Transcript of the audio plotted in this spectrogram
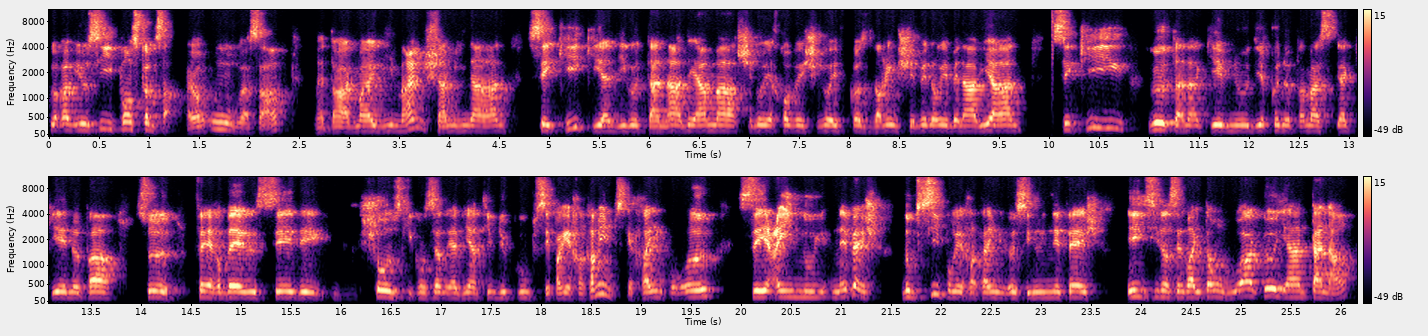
que Rabbi aussi il pense comme ça. Alors, où on voit ça Maintenant, Agmar dit Man, Shaminan, c'est qui qui a dit le Tana de Amar, Shego Echove, Shego Efkos Varim, Shebeno et Benavian C'est qui le Tana qui est venu nous dire que ne pas masquer, ne pas se faire belle, c'est des choses qui concernent la vie intime du couple, c'est pas les Chachamim, parce que Chachamim pour eux, c'est Ainouy Nefesh. Donc, si pour les Chachamim, c'est Ainouy Nefesh, et ici dans cette braïta, on voit qu'il y a un Tana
